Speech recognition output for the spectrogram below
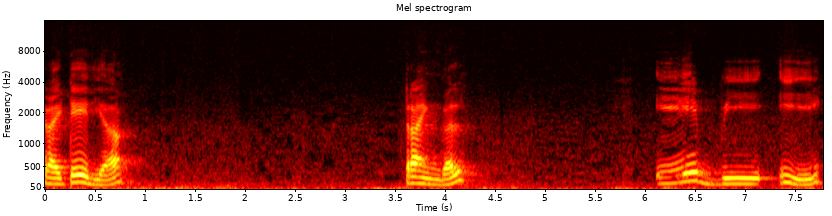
criteria triangle ABE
